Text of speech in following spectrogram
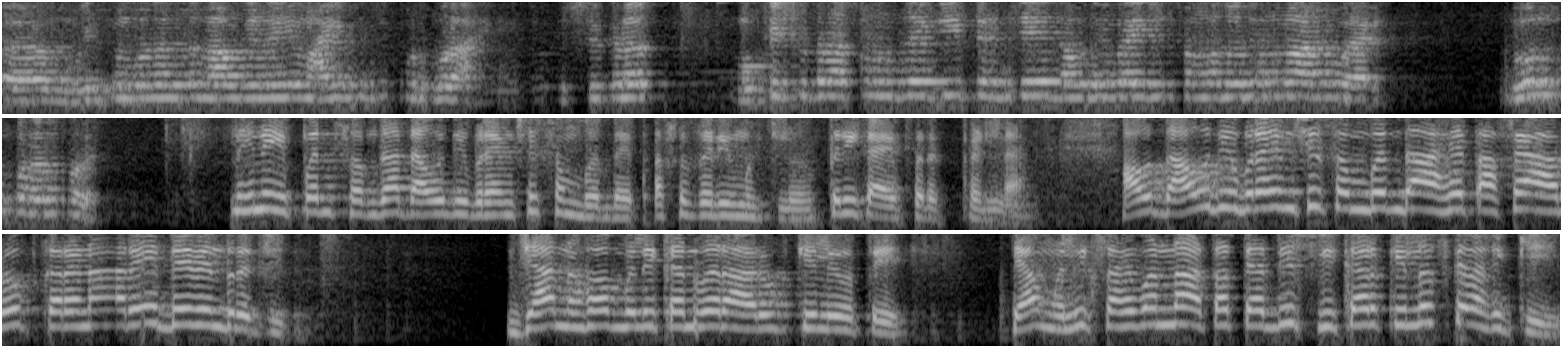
मोहित कंबोजांचं नाव घेणं हे माहीत किती कुरकुर आहे? दुसरीकडे मुख्य शूटर असं म्हणतोय की त्यांचे दाऊद इब्राहिमचे संबंध होते म्हणून आम्ही बाहेर दोन परस्पर आहेत नाही नाही पण समजा दाऊद इब्राहिमशी संबंध आहेत असं जरी म्हटलं तरी काय फरक पडला? अहो दाऊद इब्राहिमशी संबंध आहेत असे आरोप करणारे देवेंद्रजी ज्या नवाब मलिकांवर आरोप केले होते. त्या मलिक साहेबांना आता त्यांनी स्वीकार केलंच का आहे की?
